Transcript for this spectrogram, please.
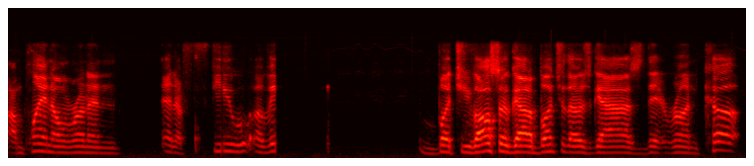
I'm planning on running at a few events, but you've also got a bunch of those guys that run cup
